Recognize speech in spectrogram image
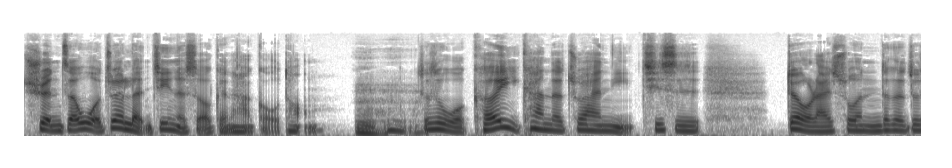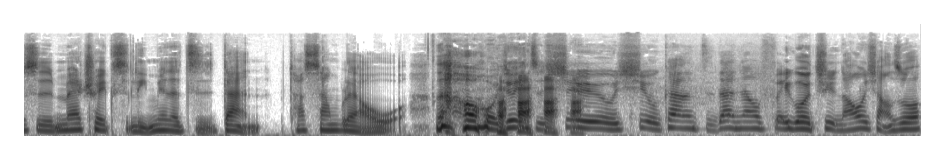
选择我最冷静的时候跟他沟通。嗯哼，就是我可以看得出来，你其实对我来说，你这个就是 Matrix 里面的子弹，它伤不了我。然后我就一直 咻咻看着子弹这样飞过去，然后我想说，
